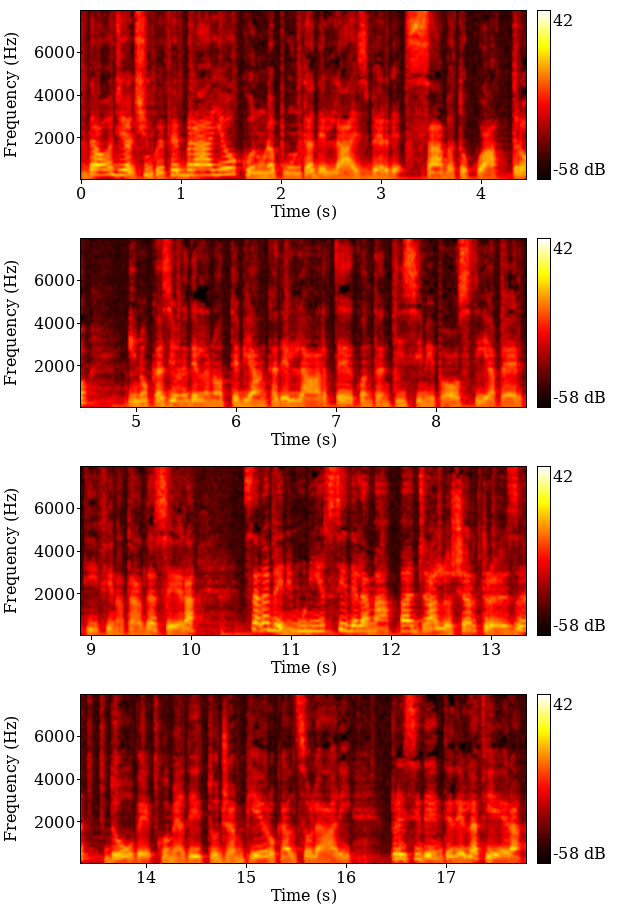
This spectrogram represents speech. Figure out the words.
Da oggi al 5 febbraio, con una punta dell'iceberg sabato 4, in occasione della Notte Bianca dell'Arte, con tantissimi posti aperti fino a tarda sera, sarà bene munirsi della mappa giallo-chartreuse dove, come ha detto Giampiero Calzolari, presidente della fiera,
